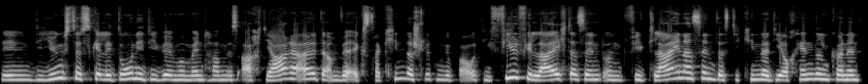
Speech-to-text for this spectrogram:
Den, die jüngste Skeletoni, die wir im Moment haben, ist acht Jahre alt. Da haben wir extra Kinderschlitten gebaut, die viel, viel leichter sind und viel kleiner sind, dass die Kinder die auch handeln können.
